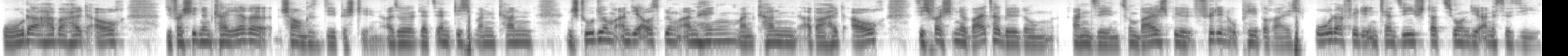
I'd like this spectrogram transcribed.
oder aber halt auch die verschiedenen Karrierechancen, die bestehen. Also letztendlich, man kann ein Studium an die Ausbildung anhängen, man kann aber halt auch sich verschiedene Weiterbildungen ansehen, zum Beispiel für den OP-Bereich oder für die Intensivstation, die Anästhesie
